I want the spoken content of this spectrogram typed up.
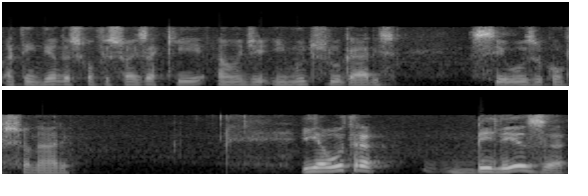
atendendo as confissões aqui, onde em muitos lugares se usa o confessionário. E a outra beleza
